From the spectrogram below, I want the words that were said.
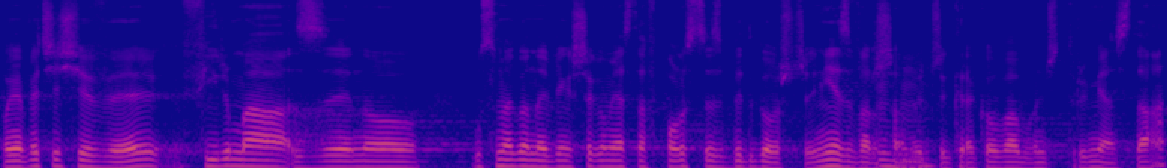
pojawiacie się wy, firma z no, ósmego największego miasta w Polsce z Bydgoszczy, nie z Warszawy Mhm. czy Krakowa bądź Trójmiasta.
